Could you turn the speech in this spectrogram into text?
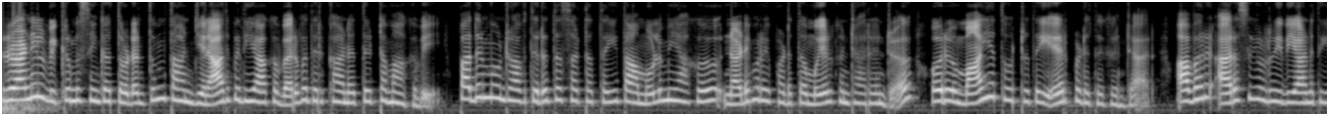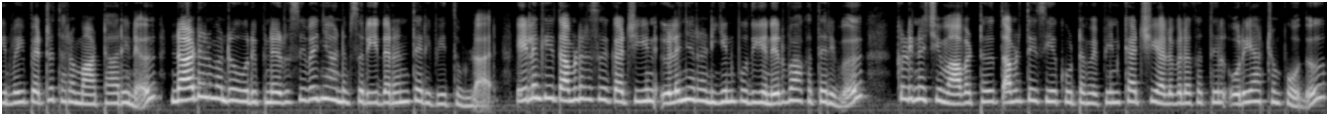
ரணில் விக்ரமசிங்க தொடர்ந்தும் தான் ஜனாதிபதியாக வருவதற்கான திட்டமாகவே பதிமூன்றாவது திருத்த சட்டத்தை தாம் முழுமையாக நடைமுறைப்படுத்த முயல்கின்றார் என்று ஒரு மாய தோற்றத்தை ஏற்படுத்துகின்றார். அவர் அரசியல் ரீதியான தீர்வை பெற்றுத்தர மாட்டார் என நாடாளுமன்ற உறுப்பினர் சிவஞானம் ஸ்ரீதரன் தெரிவித்துள்ளார். இலங்கை தமிழரசு கட்சியின் இளைஞர் அணியின் புதிய நிர்வாக தெரிவு கிளிநொச்சி மாவட்ட தமிழ் தேசிய கூட்டமைப்பின் கட்சி அலுவலகத்தில் உரையாற்றும் போது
